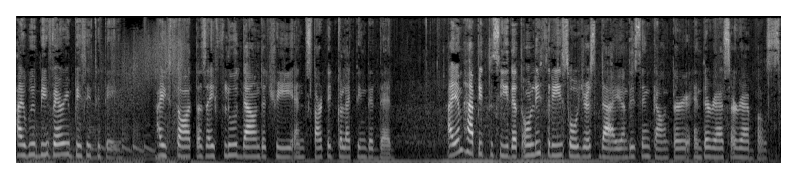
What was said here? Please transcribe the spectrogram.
I will be very busy today, I thought as I flew down the tree and started collecting the dead. I am happy to see that only three soldiers die on this encounter and the rest are rebels.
